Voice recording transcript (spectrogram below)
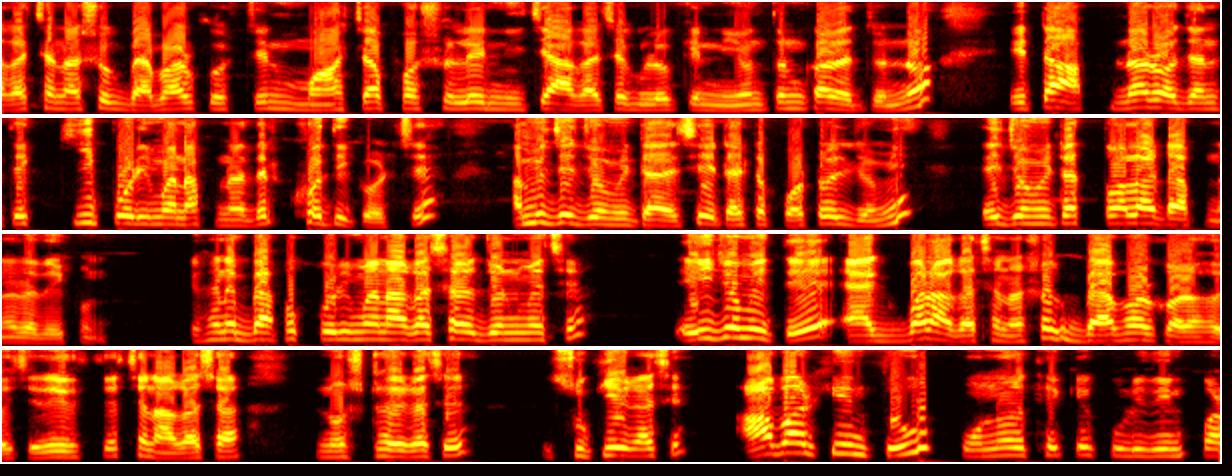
আগাছানাশক ব্যবহার করছেন, মাচা ফসলের নিচে আগাছাগুলোকে নিয়ন্ত্রণ করার জন্য, এটা আপনার অজান্তে কি পরিমাণ আপনাদের ক্ষতি করছে? আমি যে জমিটা আছে, এটা একটা পটল জমি। এই জমিটার তলাটা আপনারা দেখুন। এখানে ব্যাপক পরিমাণ আগাছা জন্মেছে। এই জমিতে একবার আগাছানাশক ব্যবহার করা হয়েছে। দেখতে পাচ্ছেন, আগাছা নষ্ট হয়ে গেছে, শুকিয়ে গেছে। আবার কিন্তু পনেরো থেকে কুড়ি দিন পর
